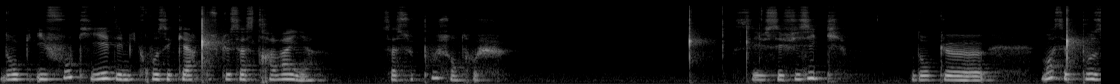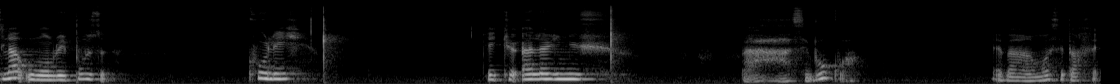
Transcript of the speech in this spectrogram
Donc il faut qu'il y ait des micros écarts puisque ça se travaille. Ça se pousse entre eux. C'est physique. Donc euh, moi, cette pose-là où on lui pose collé et que à l'œil nu, bah, c'est beau quoi. Et eh ben moi, c'est parfait.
